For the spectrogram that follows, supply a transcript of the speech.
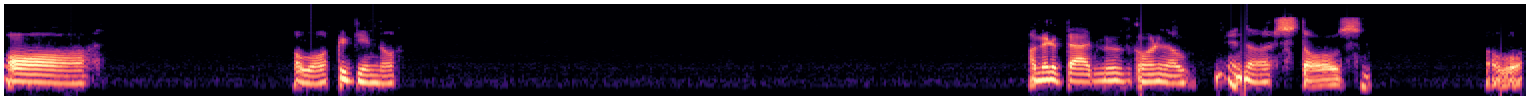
Oh. Oh well, good game. I made a bad move going in the in the stalls. Oh well.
